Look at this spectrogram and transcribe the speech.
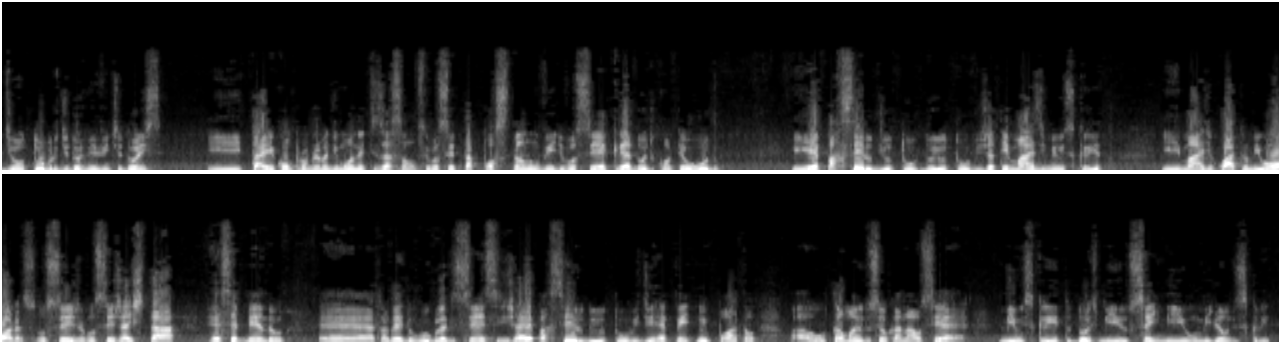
de outubro de 2022 e tá aí com problema de monetização. Se você está postando um vídeo, você é criador de conteúdo e é parceiro YouTube, do YouTube, já tem mais de mil inscritos e mais de 4 mil horas, ou seja, você já está recebendo é, através do Google AdSense e já é parceiro do YouTube. De repente, não importa o, o tamanho do seu canal, se é mil inscritos, dois mil, cem mil, um milhão de inscritos.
